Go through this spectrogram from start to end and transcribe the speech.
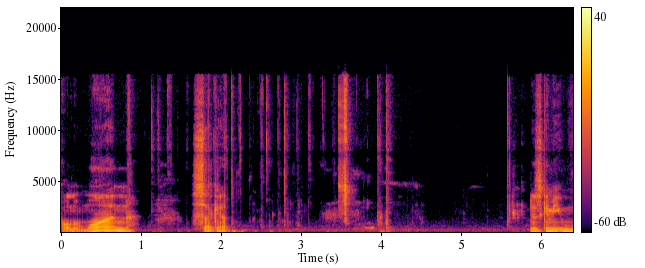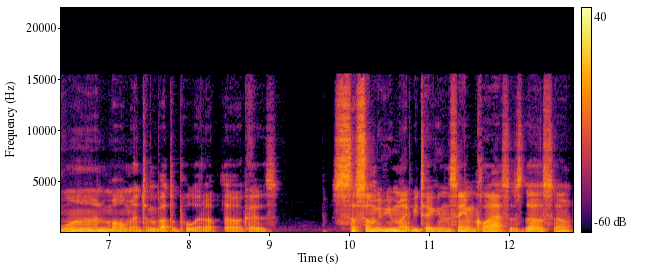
Hold on one second. Just give me one moment. I'm about to pull it up though, because so some of you might be taking the same classes though, so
